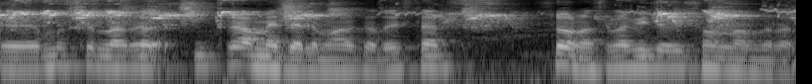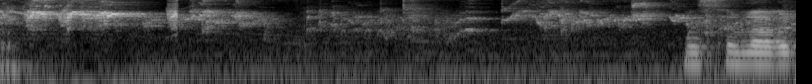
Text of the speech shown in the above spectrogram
e, mısırları ikram edelim arkadaşlar. Sonrasında videoyu sonlandıralım. Mısırları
